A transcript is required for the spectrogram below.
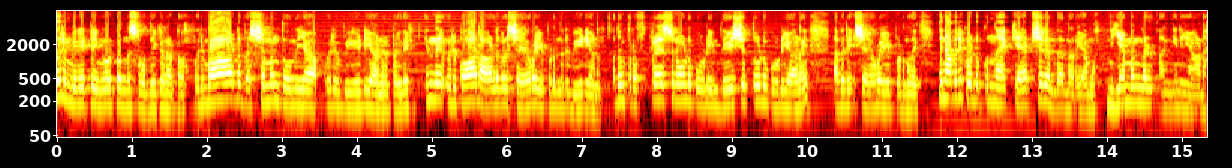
ഒരു മിനിറ്റ് ഇങ്ങോട്ടൊന്ന് ശ്രദ്ധിക്കണം കേട്ടോ ഒരുപാട് വിഷമം തോന്നിയ ഒരു വീഡിയോ ആണ് കേട്ടോ ഇത്. ഇന്ന് ഒരുപാട് ആളുകൾ ഷെയർ ചെയ്യപ്പെടുന്ന ഒരു വീഡിയോ ആണ്. അതും ഫ്രസ്ട്രേഷനോട് കൂടിയും ദേഷ്യത്തോടു കൂടിയാണ് അവർ ഷെയർ ചെയ്യപ്പെടുന്നത്. ഇതിന് അവർ കൊടുക്കുന്ന ക്യാപ്ഷൻ എന്താണെന്നറിയാമോ നിയമങ്ങൾ അങ്ങനെയാണ്.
